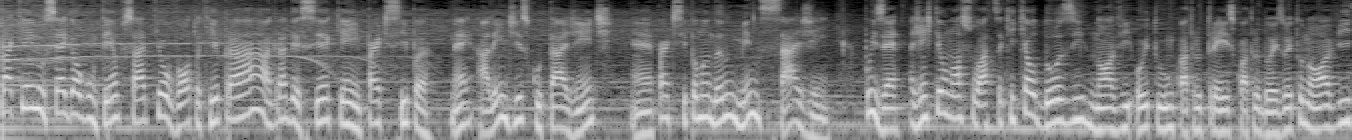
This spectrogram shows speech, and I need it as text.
Para quem nos segue há algum tempo, sabe que eu volto aqui para agradecer quem participa, né? Além de escutar a gente, é, participa mandando mensagem. Pois é, a gente tem o nosso WhatsApp aqui que é o 12981434289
